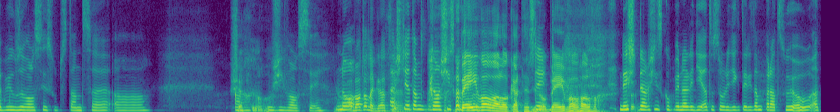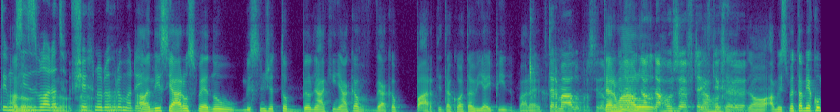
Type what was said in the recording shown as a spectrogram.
Abuzoval si substance a, Všechno. a užíval si. No, No, a byla to legrace. a ještě je tam další skupina, Bejvovalo, Kateřino, bejvovalo. když další skupina lidí a to jsou lidi, kteří tam pracují a ty musí Ano, zvládat ano, všechno ano, ano. dohromady. Ale my s Járou jsme jednou, myslím, že to byl nějaký, nějaká, nějaká party, taková ta VIP. V termálu, prostě tam Termálu. Na, nahoře v, těch, v těch Nahoře, eh, no, a my jsme tam jako,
